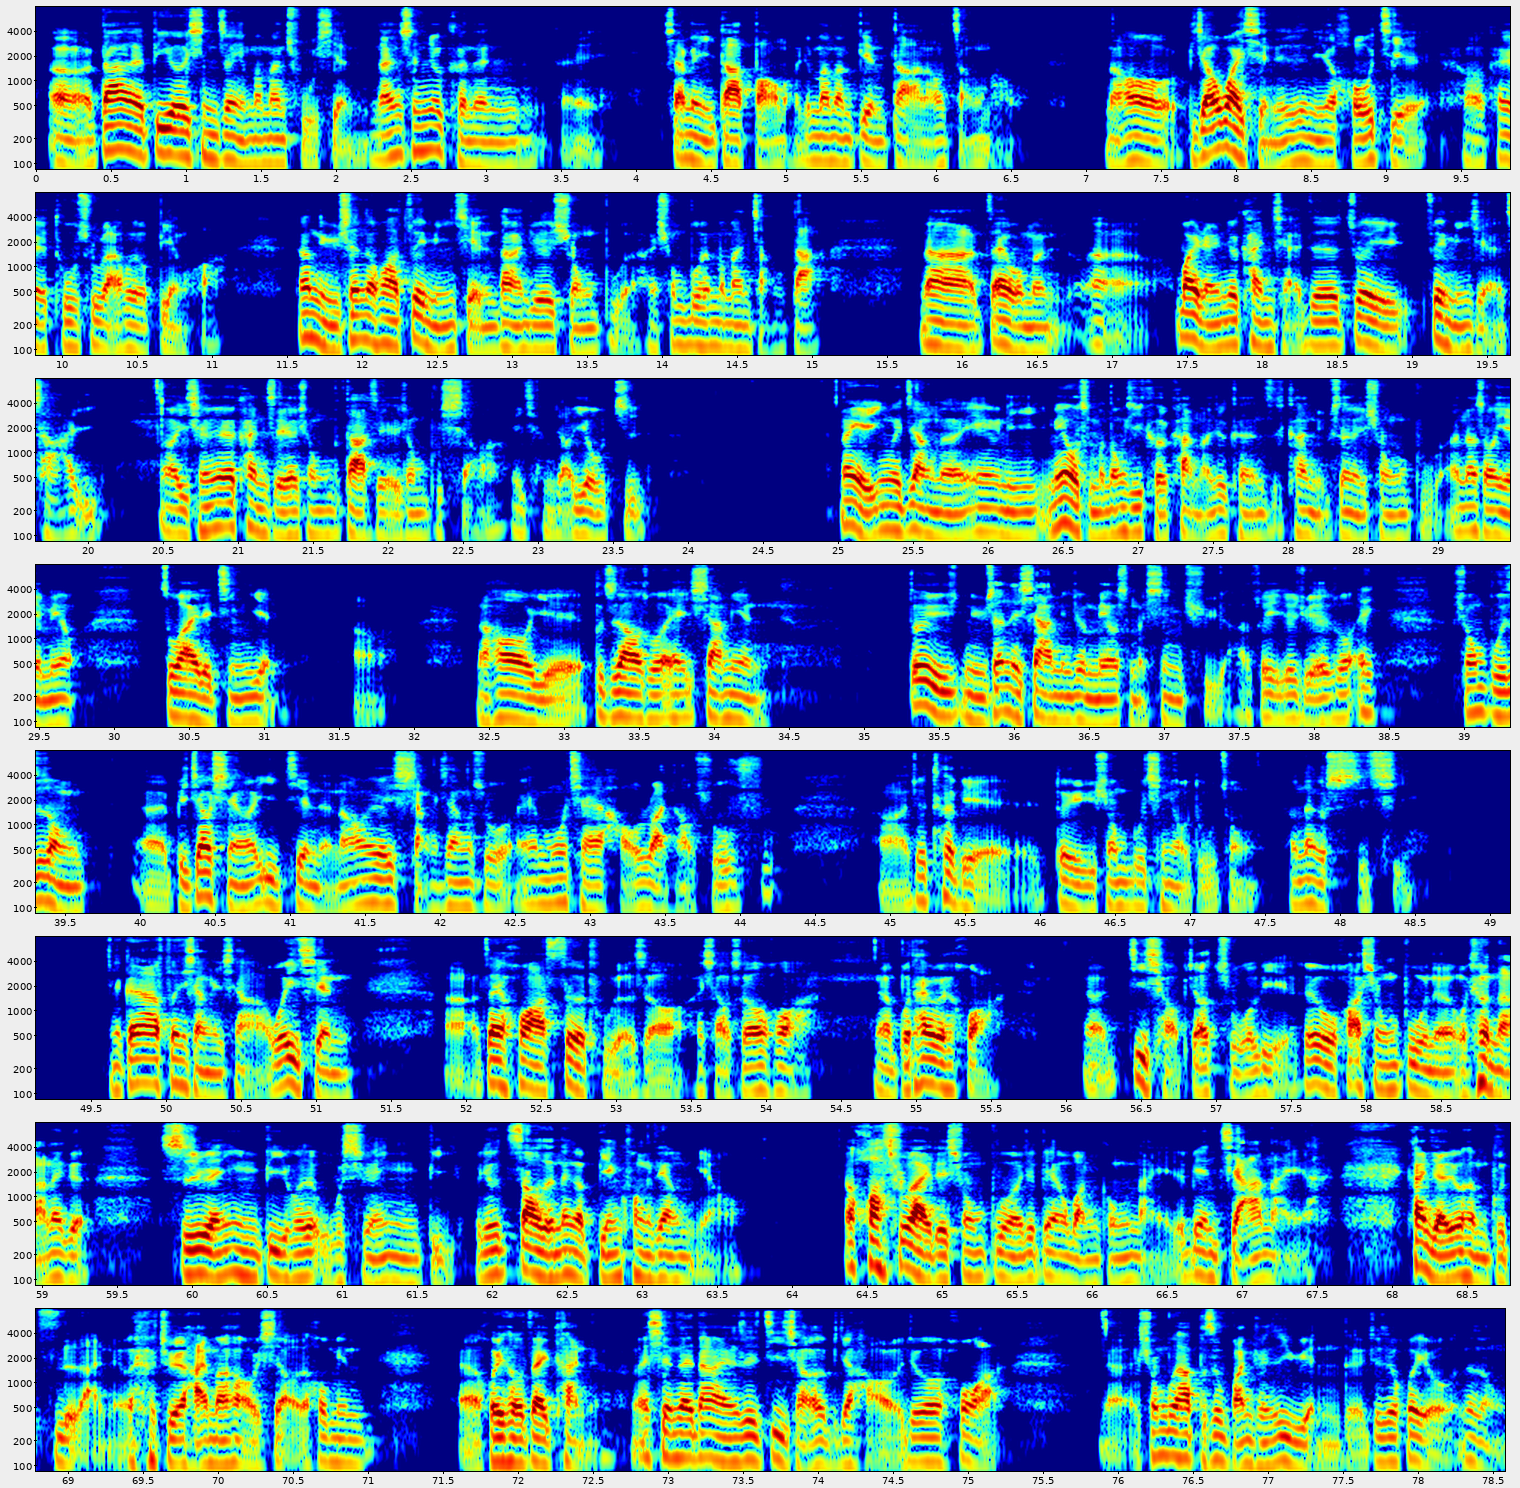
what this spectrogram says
呃，大家的第二性征也慢慢出现，男生就可能，哎，下面一大包嘛，就慢慢变大，然后长毛，然后比较外显的就是你的喉结，啊开始凸出来会有变化。那女生的话，最明显的当然就是胸部了，胸部会慢慢长大。那在我们呃外人就看起来，这是最最明显的差异啊。以前因为看谁的胸部大，谁的胸部小啊，以前比较幼稚。那也因为这样呢，因为你没有什么东西可看嘛，就可能只看女生的胸部啊。那时候也没有做爱的经验啊，然后也不知道说，哎，下面对于女生的下面就没有什么兴趣啊，所以就觉得说，哎，胸部这种呃比较显而易见的，然后会想象说，哎，摸起来好软好舒服啊，就特别对于胸部情有独钟那个时期。那跟大家分享一下，我以前啊在画色图的时候，小时候画，那不太会画，技巧比较拙劣，所以我画胸部呢，我就拿那个十元硬币或者五十元硬币，我就照着那个边框这样描。那画出来的胸部啊，就变碗公奶，就变假奶啊，看起来就很不自然，我觉得还蛮好笑的。后面呃回头再看的，那现在当然是技巧会比较好了，就画呃胸部它不是完全是圆的，就是会有那种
